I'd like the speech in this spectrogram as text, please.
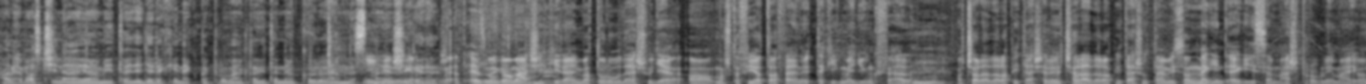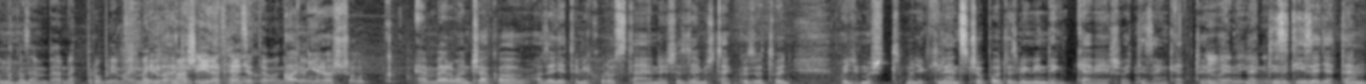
ha nem azt csinálja, amit a gyerekének megpróbálnak tanítani, akkor nem lesz igen, nagyon igen. sikeres. Hát ez meg a másik uh-huh. irányba tolódás, ugye a, most a fiatal felnőttekig megyünk fel uh-huh. a családalapítás előtt, családalapítás után viszont megint egészen más problémái vannak uh-huh. az embernek, problémái, megint Jó, hát más itt, élethelyzete itt van. Annyira inkább. sok ember van csak a, az egyetemi korosztályon és az egyetemisták között, hogy, hogy most mondjuk kilenc csoport, ez még mindig kevés, vagy tizenkettő, igen, vagy igen, tíz, igen. tíz egyetem,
